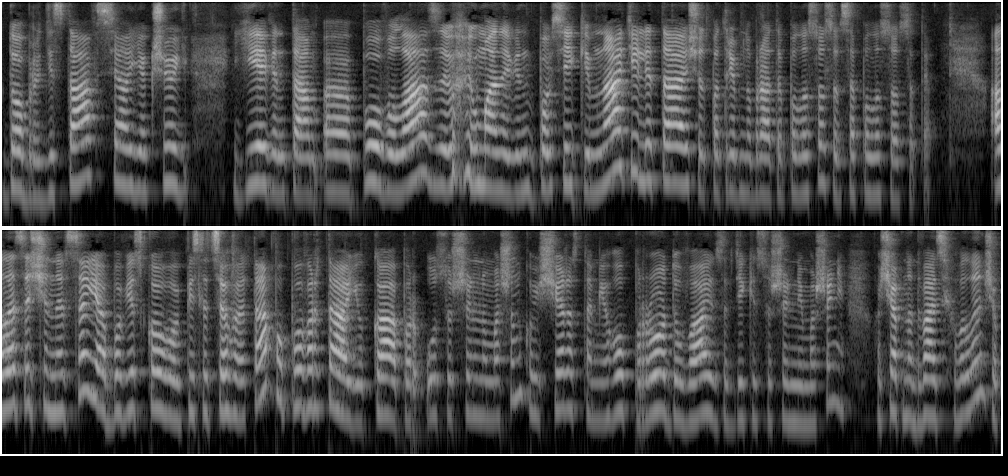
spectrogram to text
добре дістався. Якщо є він там е, повилазив, і у мене він по всій кімнаті літає, що потрібно брати пилосос і все пилососити. Але це ще не все. Я обов'язково після цього етапу повертаю капор у сушильну машинку і ще раз там його продуваю завдяки сушильній машині, хоча б на 20 хвилин, щоб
